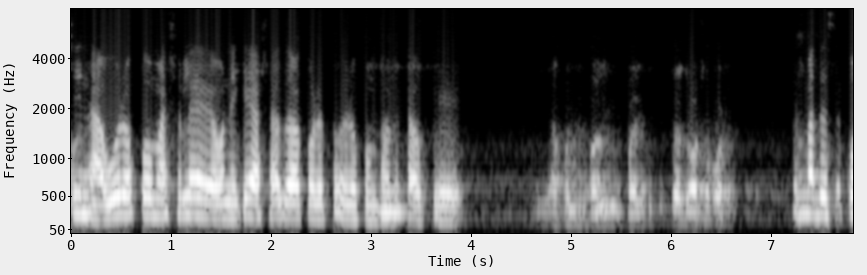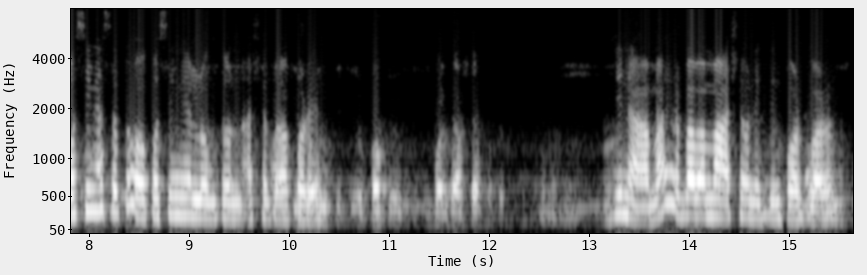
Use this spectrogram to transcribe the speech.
জি না ওরকম আসলে অনেকে আসা যাওয়া করে তো এরকম ভাবে কাউকে মাদ্রাসা কোচিং আছে তো কোচিং এর লোকজন আসা যাওয়া করে। জি না আমার বাবা মা আসে অনেকদিন পর পর তাহলে কি স্বর্ণ নিয়েছে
